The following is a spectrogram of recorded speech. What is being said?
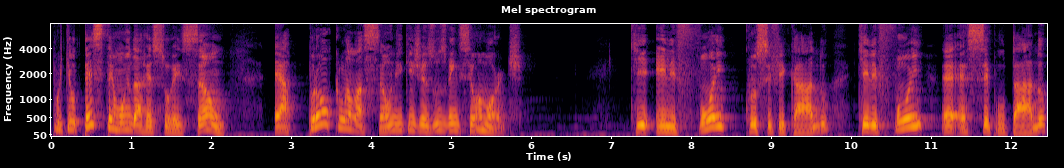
Porque o testemunho da ressurreição é a proclamação de que Jesus venceu a morte, que ele foi crucificado, que ele foi é, é, sepultado,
